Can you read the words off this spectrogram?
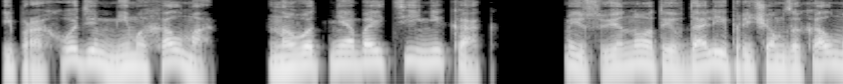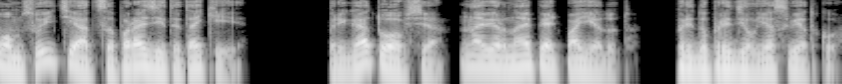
и проходим мимо холма. Но вот не обойти никак. И свиноты вдали, причем за холмом, суетятся паразиты такие. «Приготовься, наверное, опять поедут», — предупредил я Светку.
